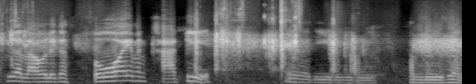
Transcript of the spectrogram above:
เพื่อเราเลยก็โอ้ย มันขาดที่ เออ ดีดีดีทำดีเพื่อน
